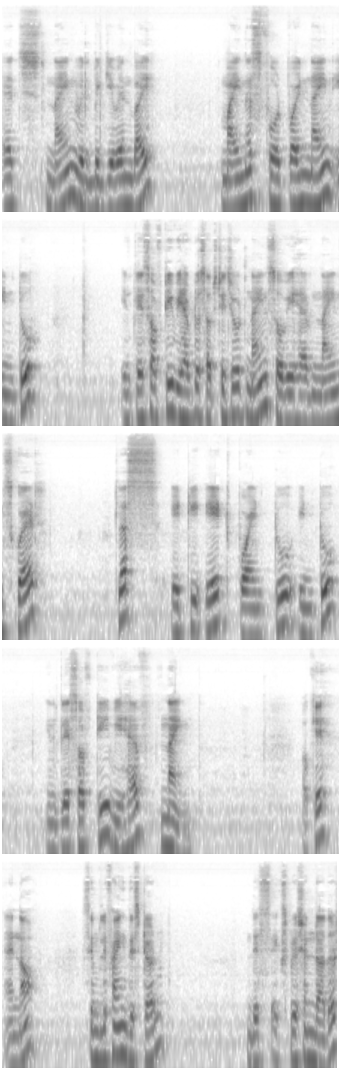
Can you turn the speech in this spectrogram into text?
h9 will be given by minus 4.9 into in place of t we have to substitute 9 so we have 9 square plus 88.2 into in place of t we have 9 okay and now simplifying this term this expression rather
